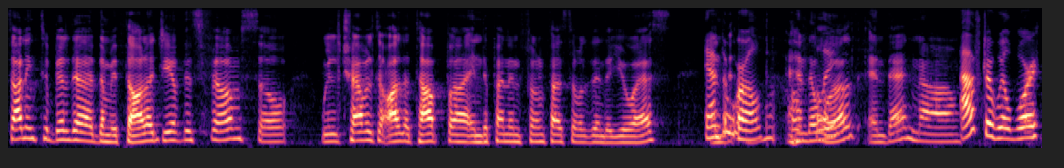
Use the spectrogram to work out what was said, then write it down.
starting to build uh, the mythology of this film. So we'll travel to all the top uh, independent film festivals in the U.S. And the world, and the world, and then. Um, After we'll work,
